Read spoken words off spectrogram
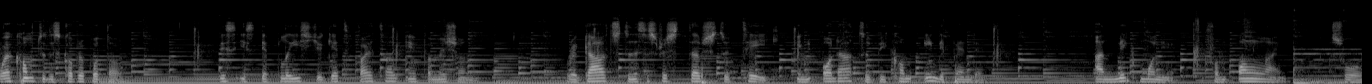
Welcome to Discovery Portal. This is a place you get vital information regards to necessary steps to take in order to become independent and make money from online as well.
